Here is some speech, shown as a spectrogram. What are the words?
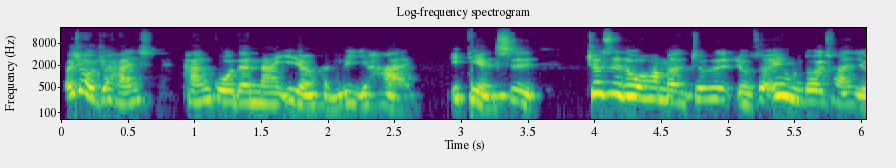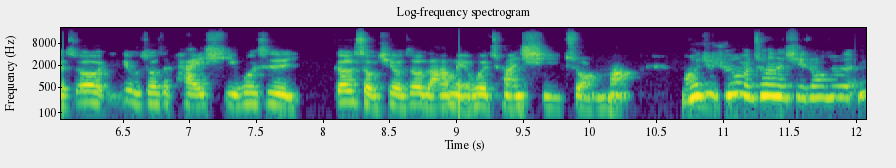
而且我觉得韩韩国的男艺人很厉害，一点是，就是如果他们就是有时候，因为他们都会穿，有时候，例如说是拍戏或是歌手，其实有时候拉美会穿西装嘛。然后就觉得他们穿的西装就是，嗯，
